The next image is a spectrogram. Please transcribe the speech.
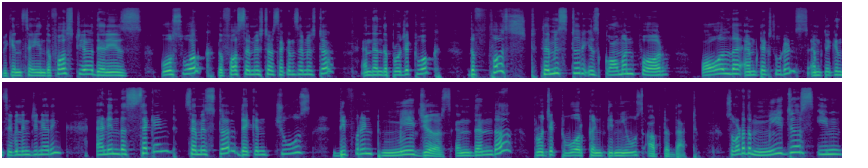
we can say in the first year there is coursework the first semester second semester and then the project work. The first semester is common for all the MTech students, MTech in civil engineering. And in the second semester, they can choose different majors. And then the project work continues after that. So what are the majors in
